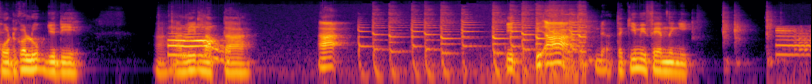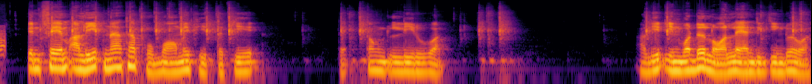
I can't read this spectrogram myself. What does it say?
ขนก็ลุกอยู่ดี อะอาริสหลับตา อะปิดปิดอะเดี๋ยวตะกี้มีเฟรมหนึ่งอีก เป็นเฟรมอาริสนะ ถ้าผมมองไม่ผิดตะกี้ แต่ต้องรีดูก่อนอาริสอินวอเดอร์หลอนแลนจริง ๆ ด้วยวะ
